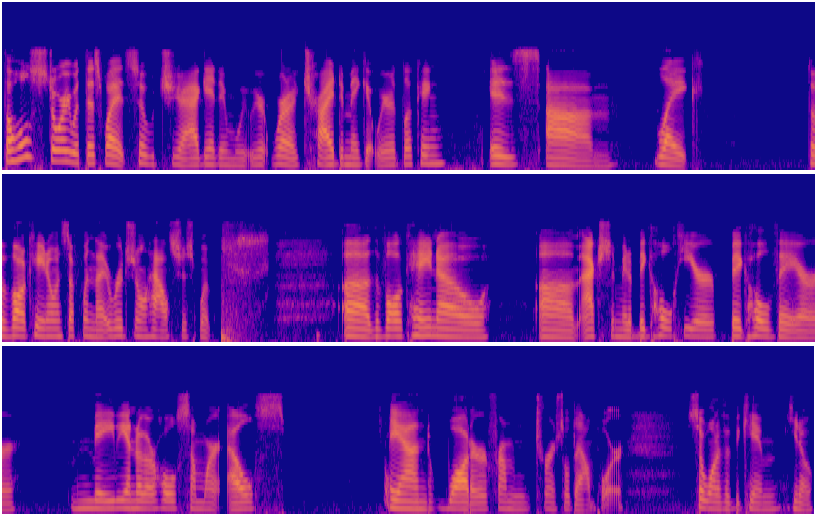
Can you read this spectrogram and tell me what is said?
the whole story with this, why it's so jagged and weird, where I tried to make it weird looking, is um like the volcano and stuff when the original house just went. Uh, the volcano um, actually made a big hole here, big hole there, maybe another hole somewhere else, and water from torrential downpour. So one of it became, you know,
